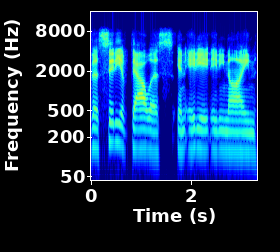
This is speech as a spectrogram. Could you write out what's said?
the city of Dallas in 88, 89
